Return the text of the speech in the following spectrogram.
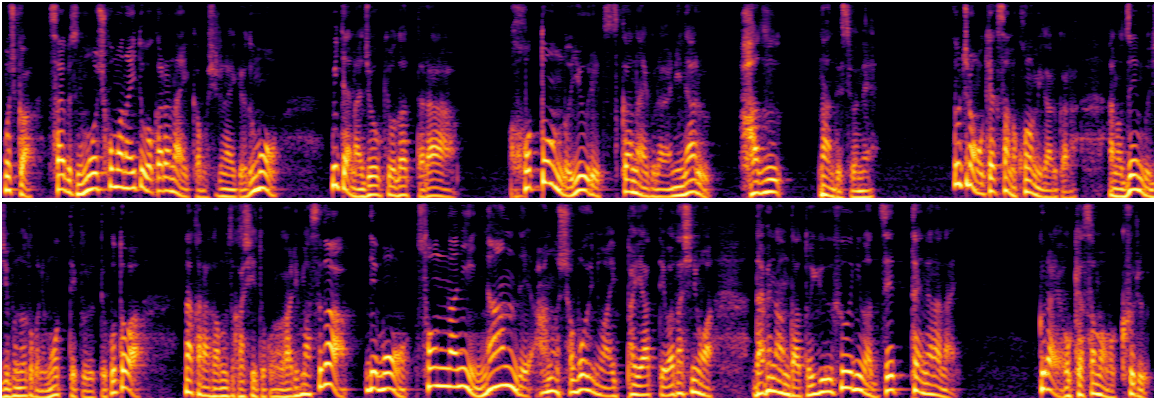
もしくはサービスに申し込まないとわからないかもしれないけれどもみたいな状況だったらほとんど優劣つかないぐらいになるはずなんですよね。もちろんお客さんの好みがあるからあの全部自分のとこに持ってくるってことはなかなか難しいところがありますが、でも、そんなになんであのしょぼいのはいっぱいあって私にはダメなんだというふうには絶対ならないぐらいお客様は来る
